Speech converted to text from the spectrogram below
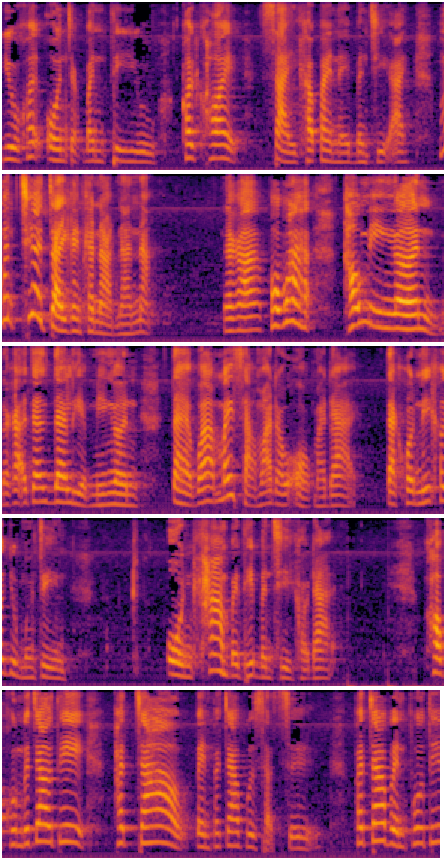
อยู่ค่อยโอนจากบัญชีอยู่ ค่อยๆ ใส่เข้าไปในบัญชีไอ มันเชื่อใจกันขนาดนั้นน่ะนะคะเพราะว่าเขามีเงินนะคะอาจารย์ดาเหลียมมีเงิน แต่ว่าไม่สามารถเอาออกมาได้ แต่คนนี้เขาอยู่เมืองจีน โอนข้ามไปที่บัญชีเขาได้ ขอบคุณพระเจ้าที่พระเจ้าเป็นพระเจ้าผู้สัตย์ซื่อ พระเจ้าเป็นผู้ที่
